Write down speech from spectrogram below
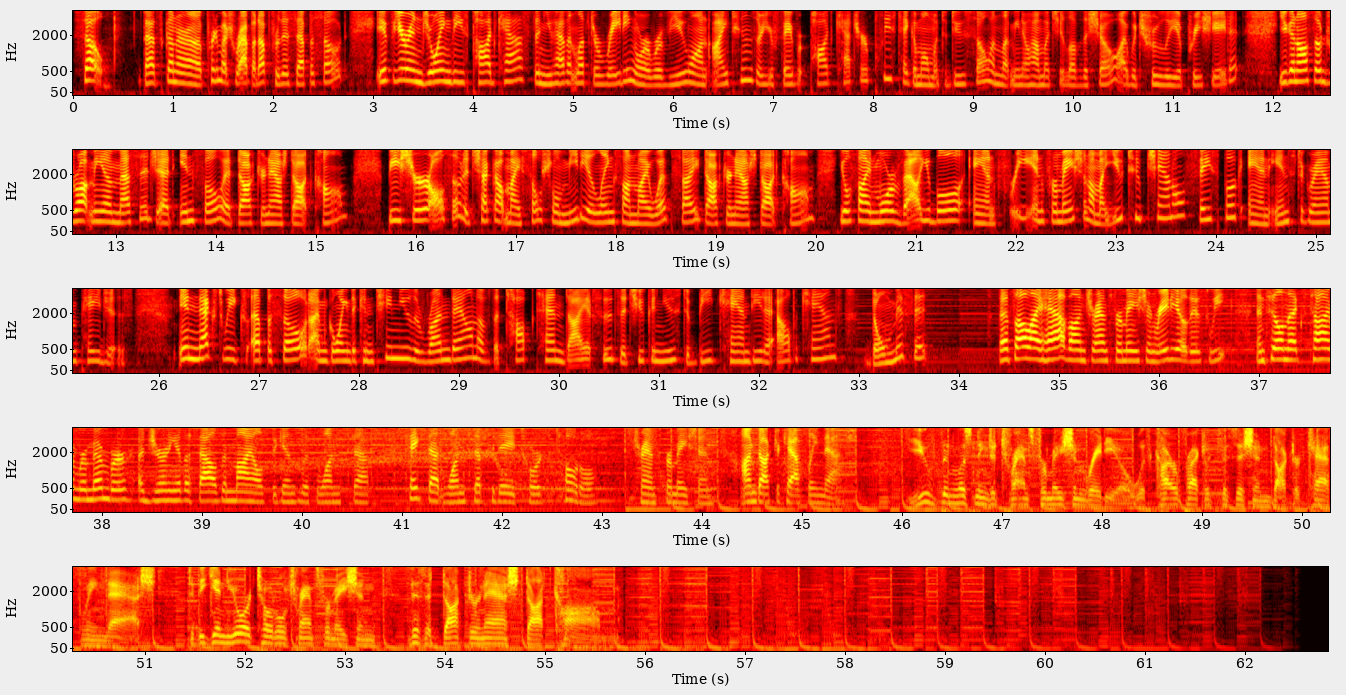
So, that's going to pretty much wrap it up for this episode. If you're enjoying these podcasts and you haven't left a rating or a review on iTunes or your favorite podcatcher, please take a moment to do so and let me know how much you love the show. I would truly appreciate it. You can also drop me a message at info at drnash.com. Be sure also to check out my social media links on my website, drnash.com. You'll find more valuable and free information on my YouTube channel, Facebook, and Instagram pages. In next week's episode, I'm going to continue the rundown of the top 10 diet foods foods that you can use to beat Candida albicans. Don't miss it. That's all I have on Transformation Radio this week. Until next time, remember a journey of a thousand miles begins with one step. Take that one step today towards total transformation. I'm Dr. Kathleen Nash. You've been listening to Transformation Radio with chiropractic physician Dr. Kathleen Nash. To begin your total transformation, visit drnash.com.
